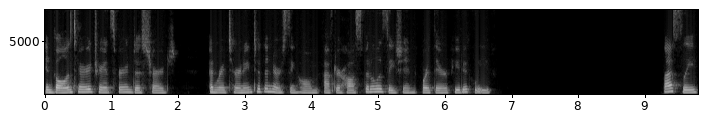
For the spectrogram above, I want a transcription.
involuntary transfer and discharge, and returning to the nursing home after hospitalization or therapeutic leave. Lastly,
